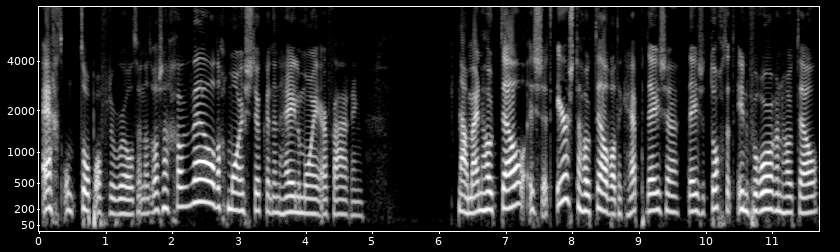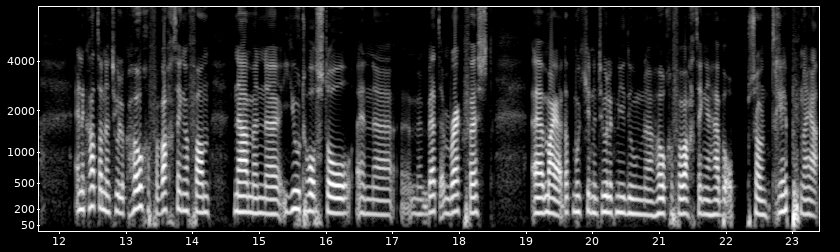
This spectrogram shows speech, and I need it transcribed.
echt on top of the world. En dat was een geweldig mooi stuk en een hele mooie ervaring. Nou, mijn hotel is het eerste hotel wat ik heb deze, deze tocht. Het Inverroren Hotel. En ik had daar natuurlijk hoge verwachtingen van na mijn uh, youth hostel en uh, mijn bed and breakfast. Uh, maar ja, dat moet je natuurlijk niet doen, hoge verwachtingen hebben op zo'n trip. Nou ja,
